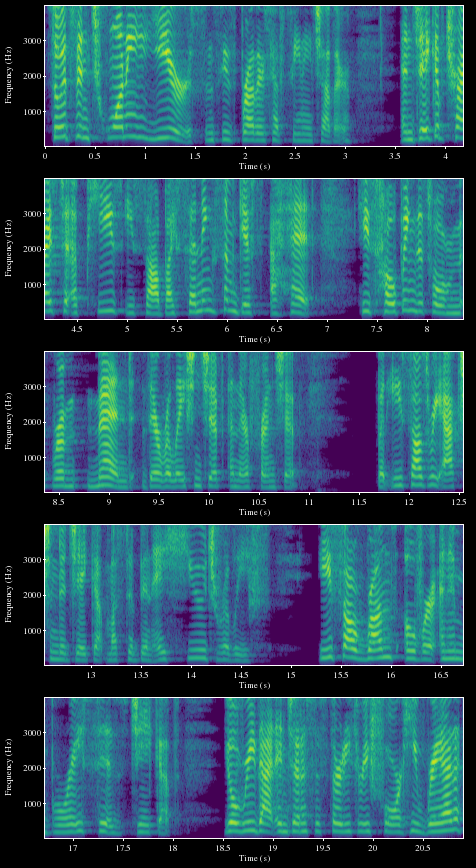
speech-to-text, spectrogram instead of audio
So it's been 20 years since these brothers have seen each other. And Jacob tries to appease Esau by sending some gifts ahead. He's hoping this will mend their relationship and their friendship. But Esau's reaction to Jacob must have been a huge relief. Esau runs over and embraces Jacob. You'll read that in Genesis 33 4. He ran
